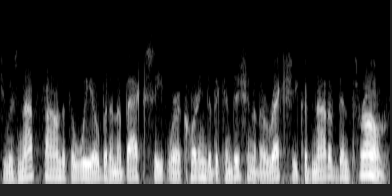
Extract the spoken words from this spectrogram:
she was not found at the wheel but in the back seat where, according to the condition of the wreck, she could not have been thrown.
